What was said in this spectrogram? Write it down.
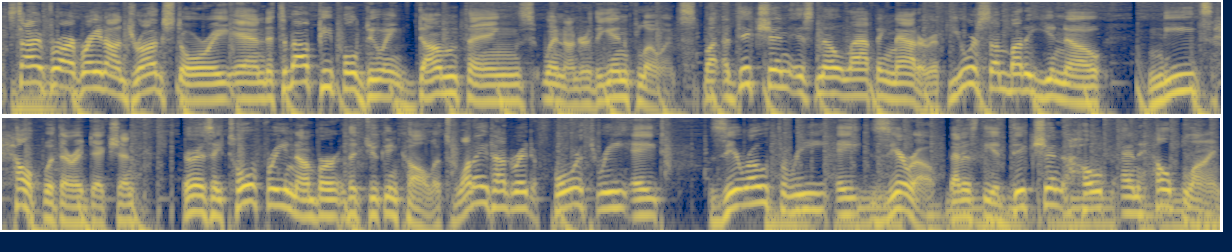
It's time for our Brain on Drug story, and it's about people doing dumb things when under the influence. But addiction is no laughing matter. If you or somebody you know needs help with their addiction, there is a toll-free number that you can call. It's 1-800-438 0380. That is the Addiction Hope and Helpline,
